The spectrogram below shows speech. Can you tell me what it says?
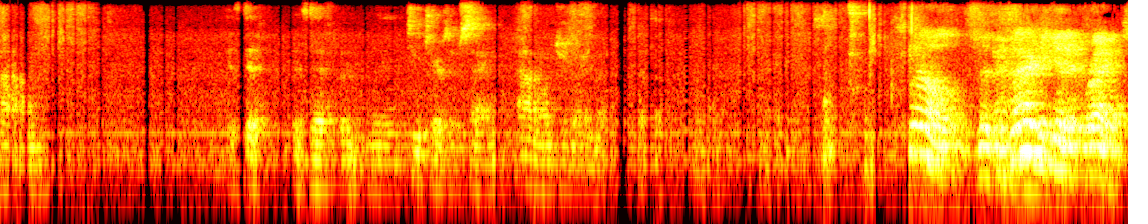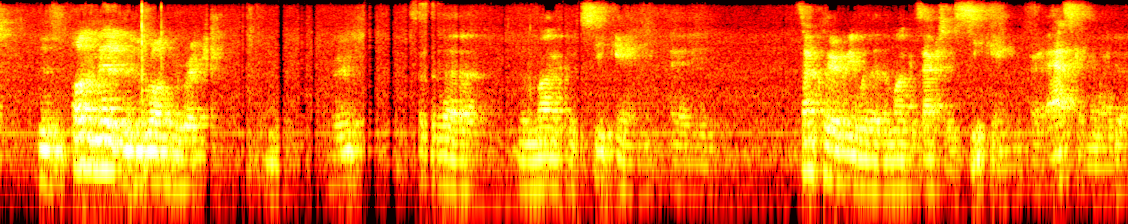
Um, as if, as if the, the teachers are saying, I don't know what you're doing, but. Well, the desire to get it right is automatically the wrong direction. Right? So the, the monk is seeking it's unclear to me whether the monk is actually seeking, or asking, am I doing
